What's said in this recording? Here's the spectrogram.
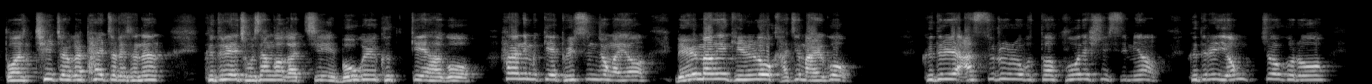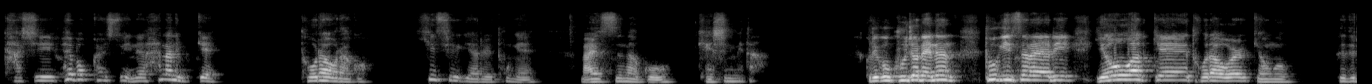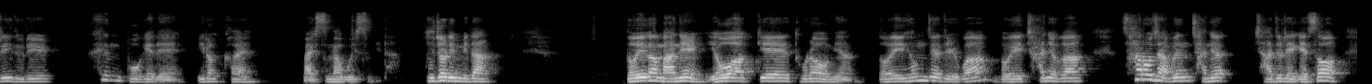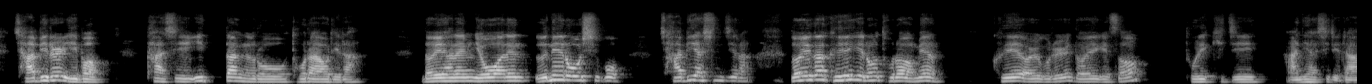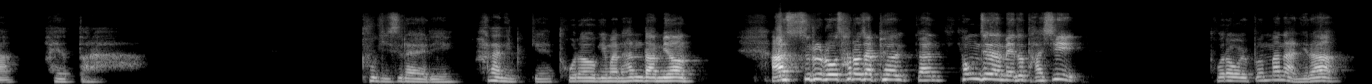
또한 7절과 8절에서는 그들의 조상과 같이 목을 굳게 하고 하나님께 불순종하여 멸망의 길로 가지 말고 그들을 아수르로부터 구원할 수 있으며 그들을 영적으로 다시 회복할 수 있는 하나님께 돌아오라고 히스기야를 통해 말씀하고 계십니다. 그리고 9절에는 북이스라엘이 여호와께 돌아올 경우 그들이 누릴 큰 복에 대해 이렇게 말씀하고 있습니다. 9절입니다. 너희가 만일 여호와께 돌아오면 너희 형제들과 너희 자녀가 사로잡은 자녀 자들에게서 자비를 입어 다시 이 땅으로 돌아오리라. 너희 하나님 여호와는 은혜로우시고 자비하신지라 너희가 그에게로 돌아오면 그의 얼굴을 너에게서 돌이키지 아니하시리라 하였더라. 북이스라엘이 하나님께 돌아오기만 한다면 아수르로 사로잡혀간 형제자매도 다시 돌아올 뿐만 아니라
